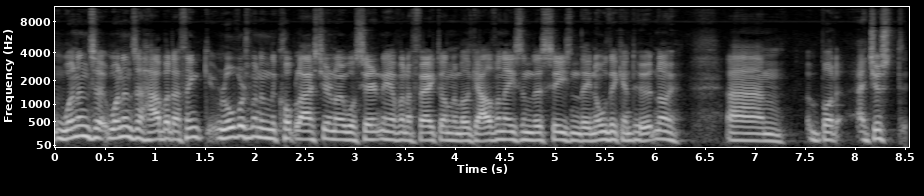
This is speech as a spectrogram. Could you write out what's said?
winning's a, winning's a habit. I think Rovers winning the cup last year now will certainly have an effect on them. Will galvanise them this season. They know they can do it now. Um, but I just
